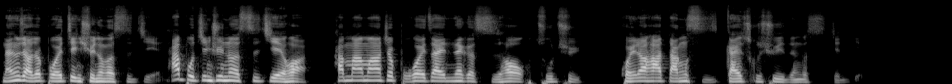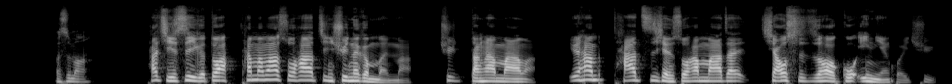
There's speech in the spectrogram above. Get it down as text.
男主角就不会进去那个世界。他不进去那个世界的话，他妈妈就不会在那个时候出去，回到他当时该出去的那个时间点。不是吗？他其实是一个对啊，他妈妈说他要进去那个门嘛，去当他妈嘛，因为他他之前说他妈在消失之后过一年回去，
